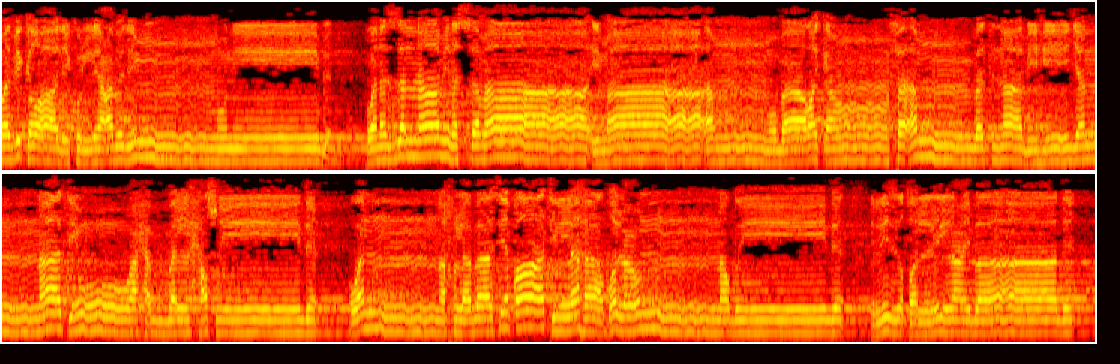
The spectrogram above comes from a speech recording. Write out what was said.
وذكرى لكل عبد منيب. ونزلنا من السماء ماء مباركا فأنبتنا به جنات وحب الحصيد. والنخل باسقات لها طلع نضيد. رزقا للعباد.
